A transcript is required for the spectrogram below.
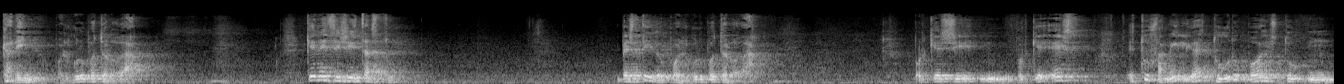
Cariño, pues el grupo te lo da. ¿Qué necesitas tú? vestido, pues el grupo te lo da. Porque, si, porque es, es tu familia, es tu grupo, es tu, mm,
